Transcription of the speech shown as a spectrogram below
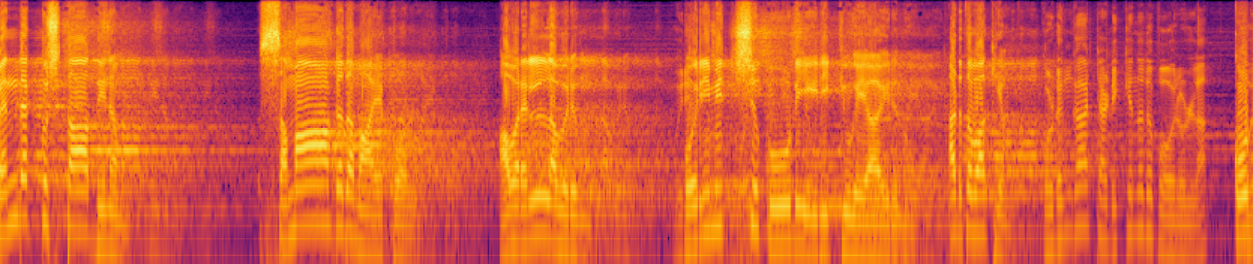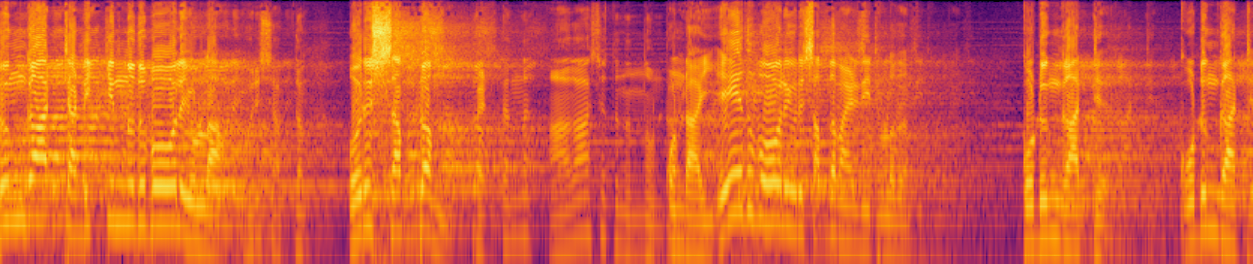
പെന്തക്കുസ്താ ദിനം സമാഗതമായപ്പോൾ അവരെല്ലാവരും ഒരുമിച്ച് കൂടിയിരിക്കുകയായിരുന്നു. അടുത്ത വാക്യം. കൊടുങ്കാറ്റടിക്കുന്നത് പോലുള്ള കൊടുങ്കാറ്റടിക്കുന്നത് പോലെയുള്ള ഒരു ശബ്ദം ഒരു ശബ്ദം പെട്ടെന്ന് ആകാശത്ത് നിന്നുണ്ട് ഉണ്ടായി. ഏതുപോലെ ഒരു ശബ്ദമാണ് എഴുതിയിട്ടുള്ളത്? കൊടുങ്കാറ്റ്. കൊടുങ്കാറ്റ്.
